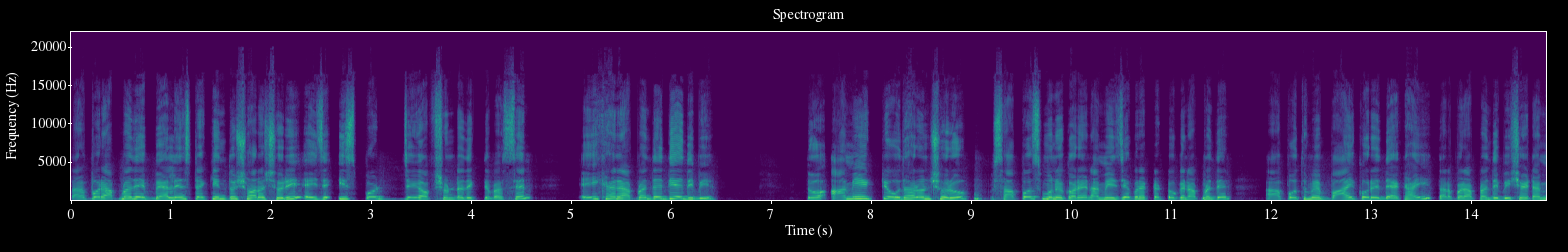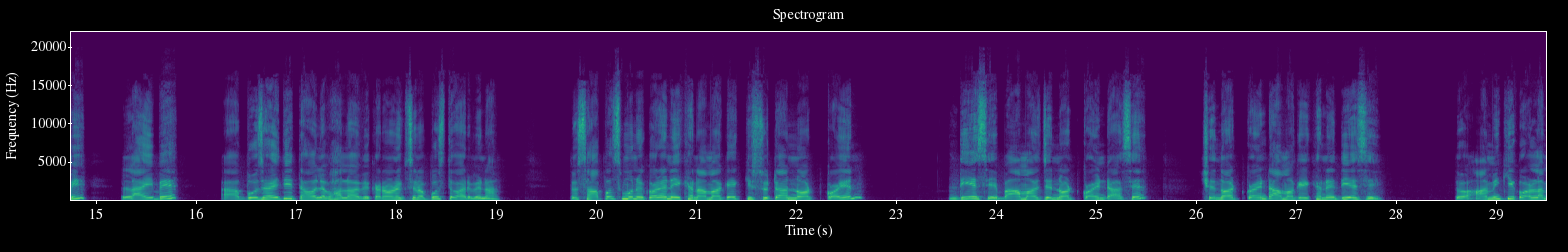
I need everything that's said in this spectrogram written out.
তারপরে আপনাদের ব্যালেন্সটা কিন্তু সরাসরি এই যে স্পোর্ট যে অপশনটা দেখতে পাচ্ছেন, এইখানে আপনাদের দিয়ে দিবে। তো আমি একটি উদাহরণস্বরূপ সাপোজ মনে করেন আমি যে কোনো একটা টোকেন আপনাদের প্রথমে বাই করে দেখাই, তারপরে আপনাদের বিষয়টা আমি লাইভে বোঝাই দিই, তাহলে ভালো হবে। কারণ অনেকজনা বুঝতে পারবে না। তো সাপোজ মনে করেন এখানে আমাকে কিছুটা নট কয়েন দিয়েছে বা আমার যে নট কয়েনটা আছে, সে নট কয়েনটা আমাকে এখানে দিয়েছে। তো আমি কি করলাম?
